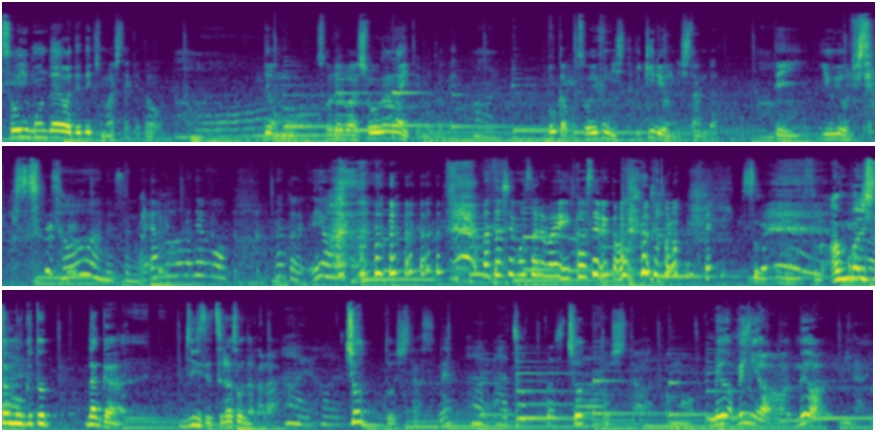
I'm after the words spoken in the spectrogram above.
そういう問題は出てきましたけどでももうそれはしょうがないということではい。僕はもうそういうふうに生きるようにしたんだって言うようにしてます。そうなんですね。ああでもなんかいや 私もそれは活かせるかもと思って。そうそのあんまり下向くとなんか人生辛そうだからはいはい。ちょっと下ですね。はい。あちょっとした。ちょっと下もう目は目には目は見ない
